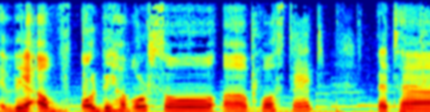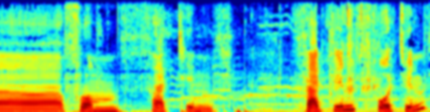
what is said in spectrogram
they have or they have also uh, posted that uh, from 13th, 13th, 14th,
